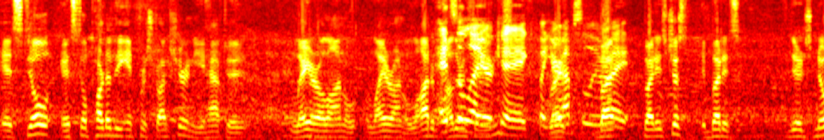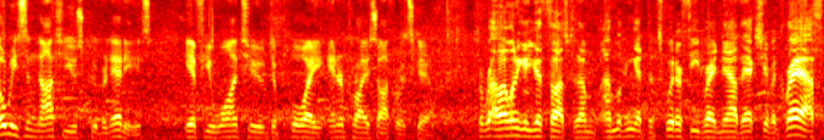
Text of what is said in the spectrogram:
it's still it's still part of the infrastructure, and you have to layer on layer on a lot of it's other. It's a layer things, cake, but you're absolutely but, right. But it's just but it's there's no reason not to use Kubernetes if you want to deploy enterprise software at scale. So Rob, I want to get your thoughts, because I'm, I'm looking at the Twitter feed right now, they actually have a graph,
